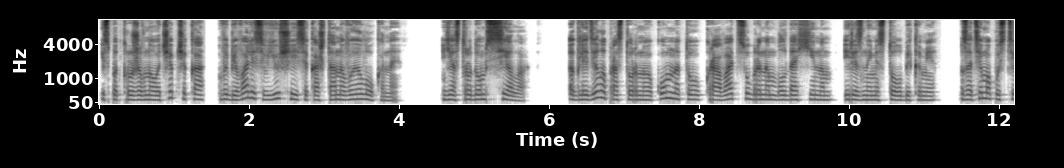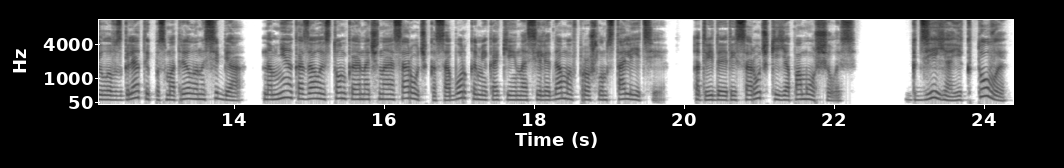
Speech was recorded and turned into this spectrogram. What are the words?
Из-под кружевного чепчика выбивались вьющиеся каштановые локоны. Я с трудом села. Оглядела просторную комнату, кровать с убранным балдахином и резными столбиками. Затем опустила взгляд и посмотрела на себя. На мне оказалась тонкая ночная сорочка с оборками, какие носили дамы в прошлом столетии. От вида этой сорочки я поморщилась. «Где я и кто вы?» —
